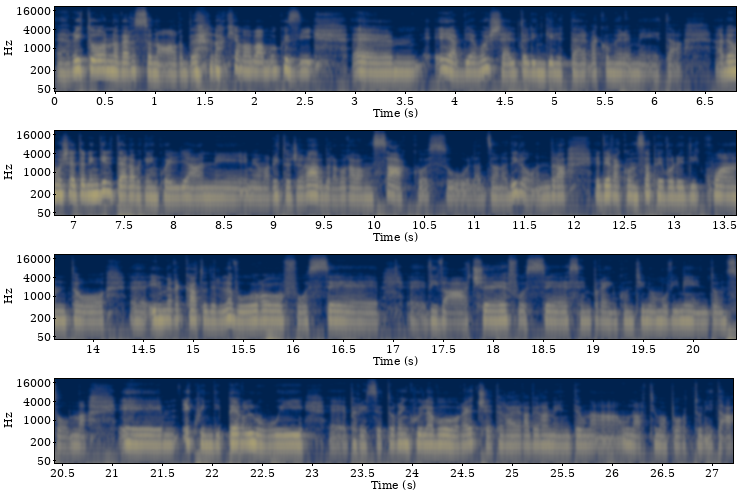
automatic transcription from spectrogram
eh, ritorno verso nord, lo chiamavamo così, ehm, e abbiamo scelto l'Inghilterra come meta. Abbiamo scelto l'Inghilterra perché in quegli anni mio marito Gerardo lavorava un sacco sulla nella zona di Londra ed era consapevole di quanto eh, il mercato del lavoro fosse eh, vivace, fosse sempre in continuo movimento, insomma, e, e quindi per lui, eh, per il settore in cui lavora, eccetera, era veramente una, un'ottima opportunità.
